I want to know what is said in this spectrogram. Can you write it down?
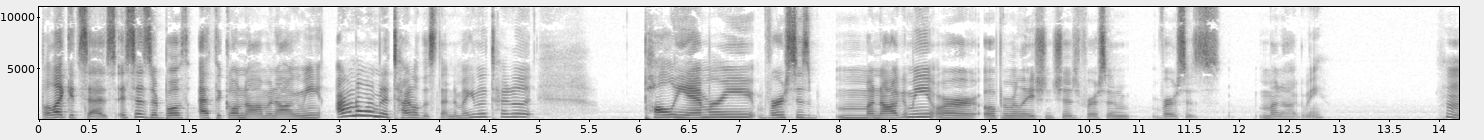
But like it says, it says they're both ethical non-monogamy. I don't know what I'm going to title this then. Am I going to title it polyamory versus monogamy or open relationships versus versus monogamy? Hmm.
